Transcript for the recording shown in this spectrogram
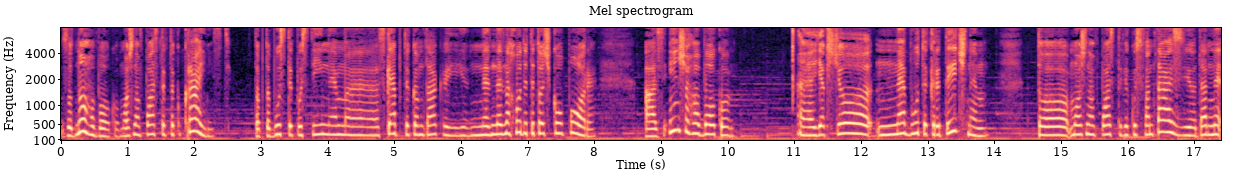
з одного боку можна впасти в таку крайність. Тобто бути постійним е, скептиком, так і не, не знаходити точку опори. А з іншого боку, е, якщо не бути критичним, то можна впасти в якусь фантазію, да, не,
